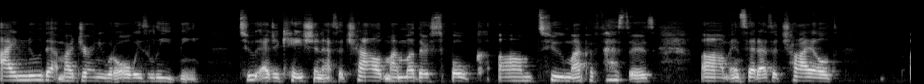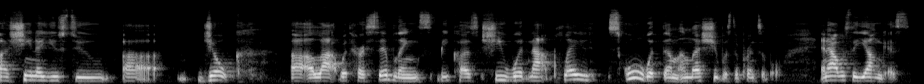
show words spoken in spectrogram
I knew that my journey would always lead me to education. As a child, my mother spoke um, to my professors um, and said, as a child, uh, Sheena used to uh, joke uh, a lot with her siblings because she would not play school with them unless she was the principal. And I was the youngest.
